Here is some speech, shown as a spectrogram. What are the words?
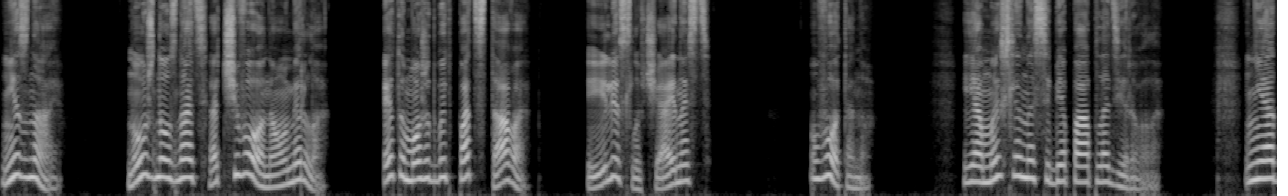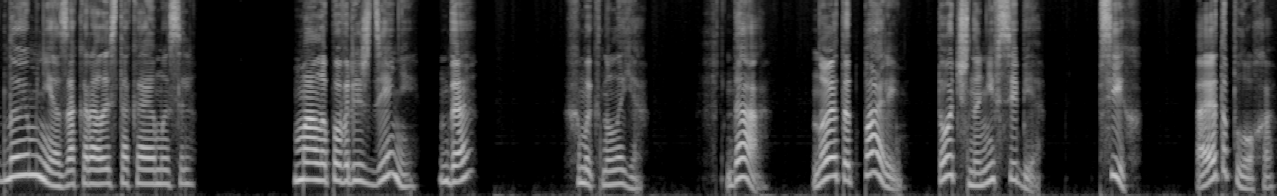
«Не знаю. Нужно узнать, от чего она умерла. Это может быть подстава или случайность». Вот оно. Я мысленно себе поаплодировала. Ни одной мне закралась такая мысль. «Мало повреждений, да?» — хмыкнула я. «Да, но этот парень точно не в себе. Псих а это плохо.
